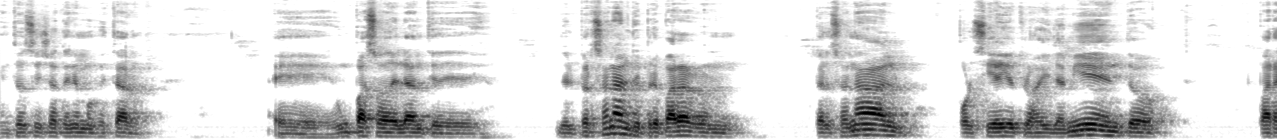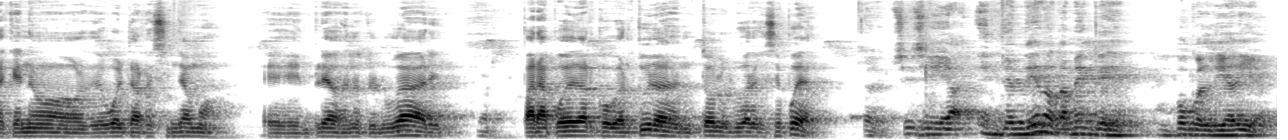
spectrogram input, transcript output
entonces ya tenemos que estar eh, un paso adelante del personal, de preparar un personal por si hay otros aislamientos, para que no de vuelta rescindamos eh, empleados en otros lugares, para poder dar cobertura en todos los lugares que se pueda. Sí, sí, entendiendo también que es un poco el día a día.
